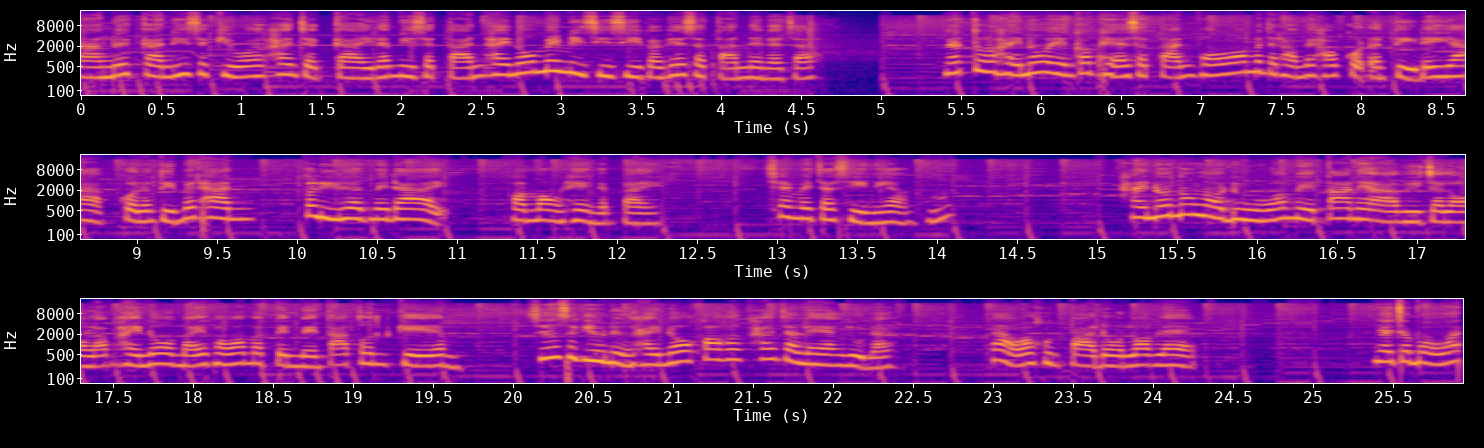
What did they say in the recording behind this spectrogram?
กลางด้วยการที่สกิลค่อนข้างจะไกลและมีสตันไฮโน่ไม่มีซีซีประเภทสตันเลยนะจ๊ะและตัวไฮโน่เองก็แพ้สตันเพราะว่ามันจะทำให้เขากดอันติได้ยากกดอันติไม่ทัน ก็รีเลือดไม่ได้ก็มองเท่งกันไป ใช่ไหมจ๊ะสีเนี่ยหึ ไฮโน่ต้องรอดูว่าเมตาใน RV จะรองรับไฮโน่ไหมเพราะว่ามันเป็นเมตาต้นเกม ซึ่งสกิลหนึ่งไฮโน่ก็ค่อนข้างจะแรงอยู่นะ ถ้าหากว่าคุณปาโดนรอบแรก อยากจะบอกว่า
